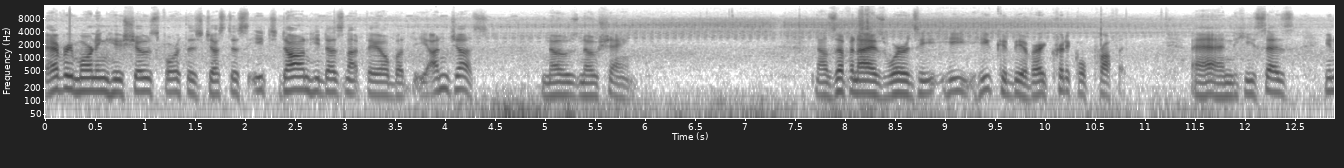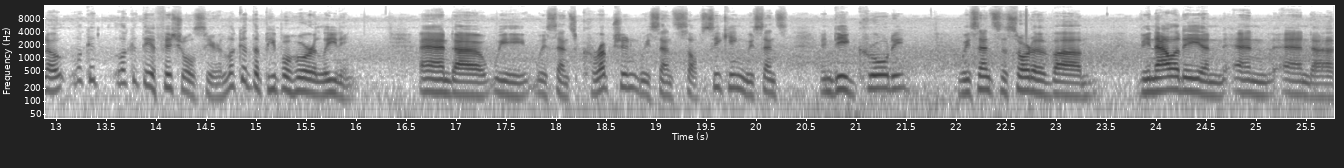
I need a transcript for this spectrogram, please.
Every morning he shows forth his justice. Each dawn he does not fail, but the unjust knows no shame. Now, Zephaniah's words, he, he, he could be a very critical prophet. And he says, you know, look at, look at the officials here. Look at the people who are leading. And uh, we, we sense corruption, we sense self seeking, we sense indeed cruelty, we sense the sort of um, venality and, and, and uh,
